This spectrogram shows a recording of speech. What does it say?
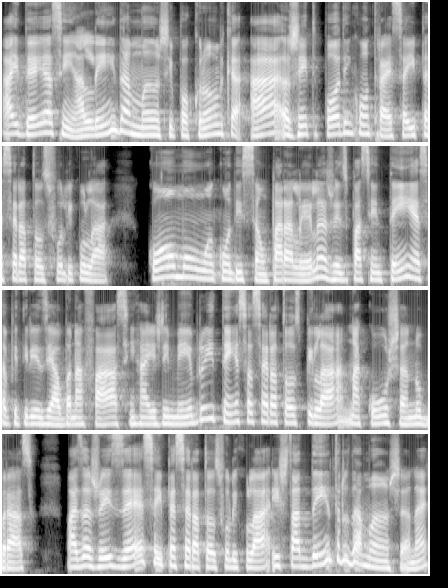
A ideia é assim, além da mancha hipocrômica, a, a gente pode encontrar essa hiperceratose folicular como uma condição paralela. Às vezes o paciente tem essa pitiríase alba na face, em raiz de membro, e tem essa ceratose pilar na coxa, no braço. Mas às vezes essa hiperceratose folicular está dentro da mancha, né?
